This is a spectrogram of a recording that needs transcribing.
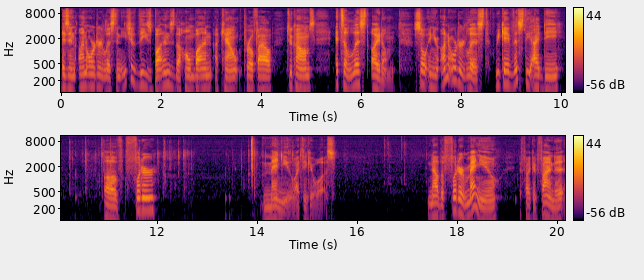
is an unordered list and each of these buttons the home button account profile two columns it's a list item. So in your unordered list we gave this the ID of footer menu I think it was. Now the footer menu if I could find it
